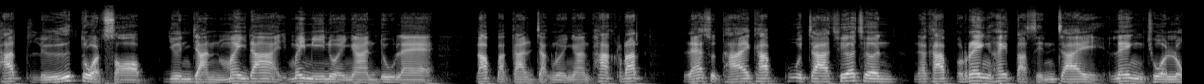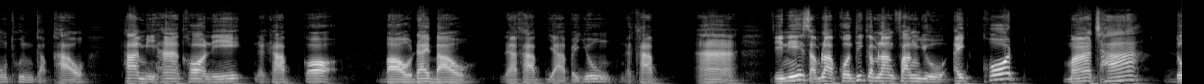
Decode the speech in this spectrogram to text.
ชัด หรือตรวจสอบยืนยันไม่ได้ ไม่มีหน่วยงานดูแล รับประกันจากหน่วยงานภาครัฐ และสุดท้ายครับผู้จาเชื้อเชิญนะครับ เร่งให้ตัดสินใจ เร่งชวนลงทุนกับเขา ถ้ามี 5 ข้อนี้นะครับ ก็เบาได้เบานะครับ อย่าไปยุ่งนะครับ อ่าทีนี้สำหรับคนที่กำลังฟังอยู่ไอ้โค้ดมาช้า โด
